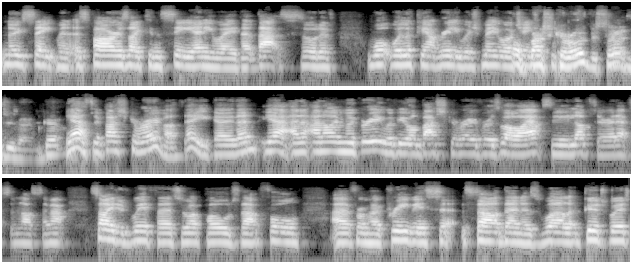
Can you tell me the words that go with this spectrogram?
no statement. As far as I can see, anyway, that that's sort of what we're looking at really, which may well oh, change. Bashkirova certainty then. Yeah. yeah, so Bashkirova. There you go then. Yeah, and, and I'm agreeing with you on Bashkirova as well. I absolutely loved her at Epsom last time out. Sided with her to uphold that form uh, from her previous start then as well at Goodwood,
